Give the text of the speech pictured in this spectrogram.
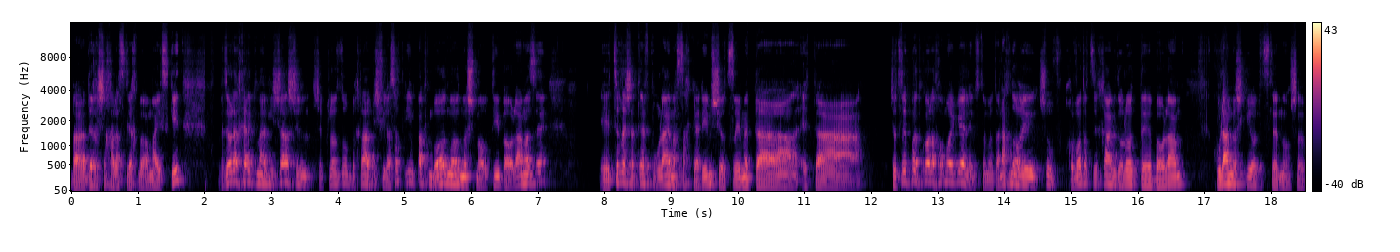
בדרך שלך להצליח ברמה עסקית. וזה אולי חלק מהגישה של, של קלוזור בכלל, בשביל לעשות אימפקט מאוד מאוד משמעותי בעולם הזה, אה, צריך לשתף פעולה עם השחקנים שיוצרים את ה... את ה... שיוצרים פה את כל החומרי גלם, זאת אומרת, אנחנו הרי, שוב, חברות הצריכה הגדולות אה, בעולם, כולן משקיעות אצלנו, עכשיו,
